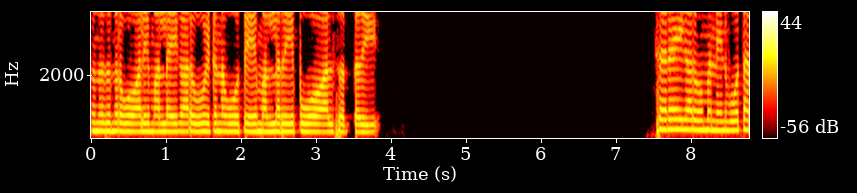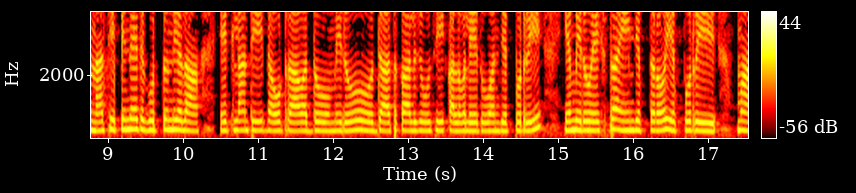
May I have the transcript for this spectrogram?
తొందర తొందర పోవాలి మల్లయ్య గారు ఎటన్నా పోతే మళ్ళా రేపు పోవాల్సి వస్తుంది సరే అయ్య గారు మరి నేను పోతానా? చెప్పింది అయితే గుర్తుంది కదా. ఎట్లాంటి డౌట్ రావద్దు. మీరు జాతకాలు చూసి కలవలేదు అని చెప్పుర్రి. ఇక మీరు ఎక్స్ట్రా ఏం చెప్తారో చెప్పుర్రి. మా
